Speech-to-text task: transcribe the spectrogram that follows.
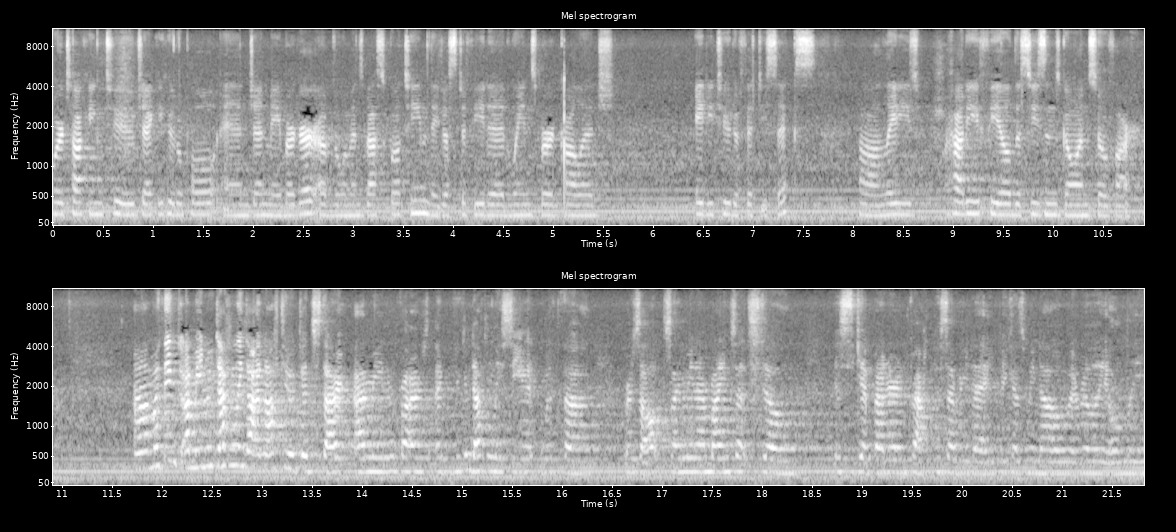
We're talking to Jackie Hudepohl and Jen Mayberger of the women's basketball team. They just defeated Waynesburg College 82 to 56. Uh, ladies, how do you feel the season's going so far? Um, I think, I mean, we've definitely gotten off to a good start. I mean, like, you can definitely see it with the results. I mean, our mindset still is to get better in practice every day because we know it really only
